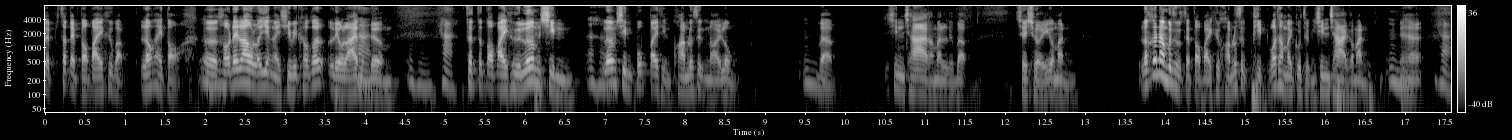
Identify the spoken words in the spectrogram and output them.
เต็ปสเต็ปต่อไปคือแบบ แล้วไงต่อเออเขาได้เล่าแล้วยังไงชีวิตเขาก็เลวร้ายเหมือนเดิมอือหือค่ะสเต็ปต่อไปคือเริ่มชินอ่าฮะเริ่มชินปุ๊บไปถึงความรู้สึกน้อยลงอืมแบบ ชินชากับมันหรือแบบเฉยๆกับมัน แล้วก็นำไปสู่สเต็ปต่อไปคือความรู้สึกผิดว่าทำไมกูถึงชินชากับมันอือหือนะฮะค่ะ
